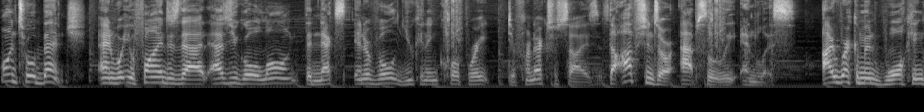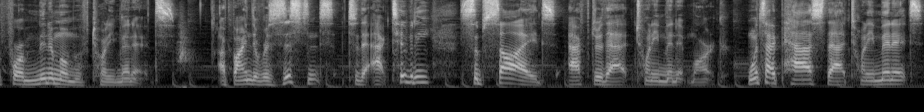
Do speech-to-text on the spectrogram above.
onto a bench. And what you'll find is that as you go along, the next interval, you can incorporate different exercises. The options are absolutely endless. I recommend walking for a minimum of 20 minutes. I find the resistance to the activity subsides after that 20 minute mark. Once I pass that 20 minutes,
